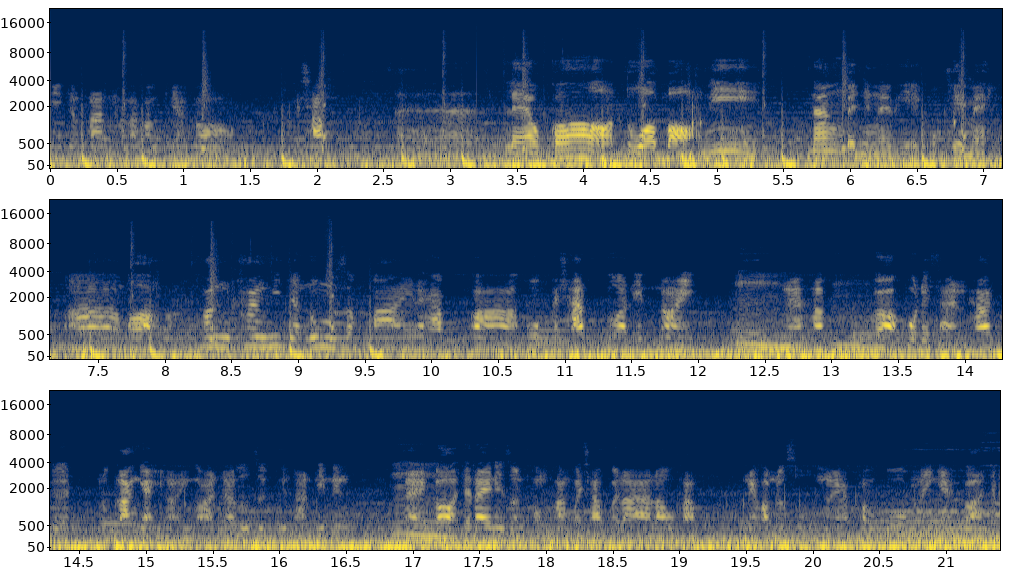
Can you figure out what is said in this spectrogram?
ที่จะสั้นเวลาเข้าเกียร์ก็กระชับอ่าแล้วก็ตัวเบาะนี่นั่งเป็นยังไงพี่เอกซ์โอเคไหมอ่าเบาะค่อนข้างที่จะนุ่มสบายนะครับอ่าอกกระชับตัวนิดหน่อยอืมนะครับอืมก็ผู้โดยสารถ้าเกิดรูปร่างใหญ่หน่อยก็อาจจะรู้สึกอึดอัดนิดนึงอืมแต่ก็จะได้ในส่วนของความกระชับเวลาเราขับในความเร็วสูงนะครับเข้าโค้งอะไรเงี้ยก็อาจจะไม่ได้โยนก็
